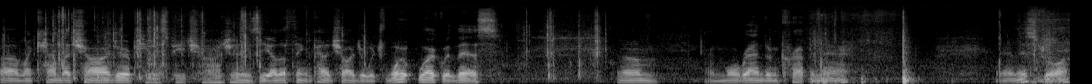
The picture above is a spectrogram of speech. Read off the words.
Uh, my camera charger, PSP charger, is the other ThinkPad charger, which won't work with this. Um, and more random crap in there. In this drawer,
